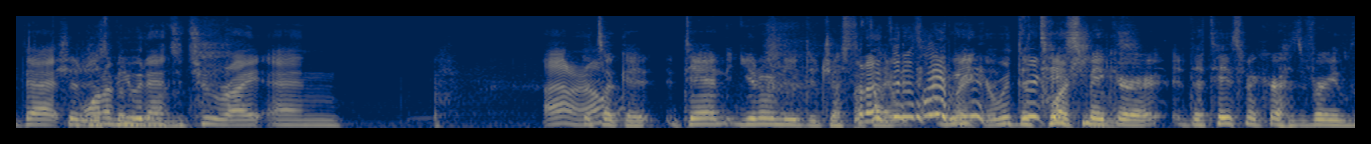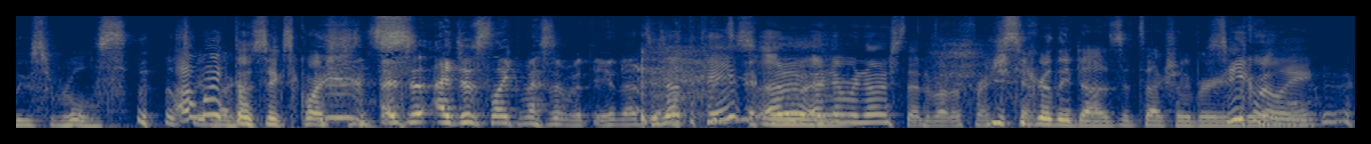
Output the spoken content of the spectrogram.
that Should've one of you would one. answer two right, and I don't know. it's okay. Dan, you don't need to justify. I did a it. We- tiebreaker with the three questions. tastemaker. The tastemaker has very loose rules. I what like learned. those six questions. I just, I just like messing with you. That's Is that the case? I, don't, I never noticed that about a He friendship. secretly does. It's actually very Secretly, enjoyable.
